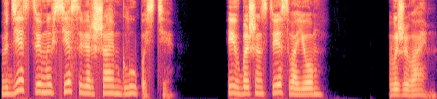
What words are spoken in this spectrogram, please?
В детстве мы все совершаем глупости и в большинстве своем выживаем.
